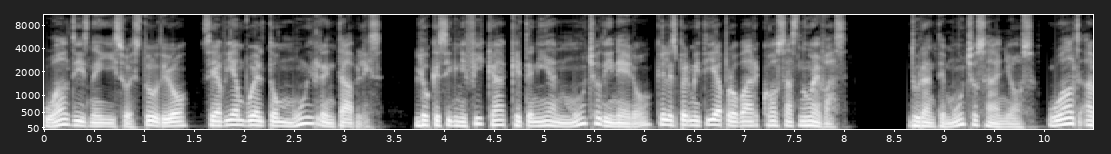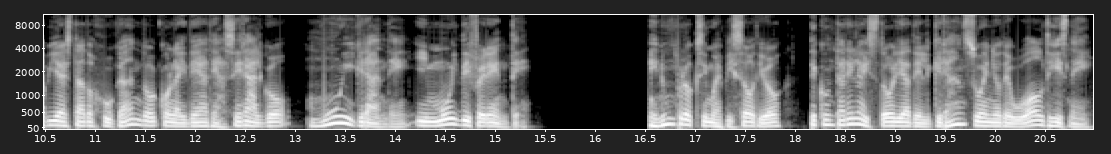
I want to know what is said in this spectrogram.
Walt Disney y su estudio se habían vuelto muy rentables, lo que significa que tenían mucho dinero que les permitía probar cosas nuevas. Durante muchos años, Walt había estado jugando con la idea de hacer algo muy grande y muy diferente. En un próximo episodio, te contaré la historia del gran sueño de Walt Disney,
